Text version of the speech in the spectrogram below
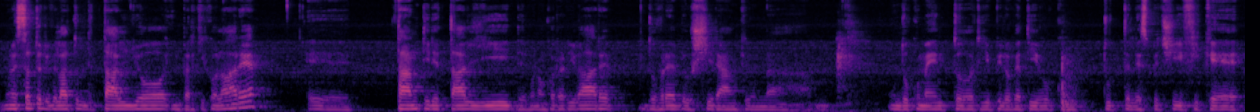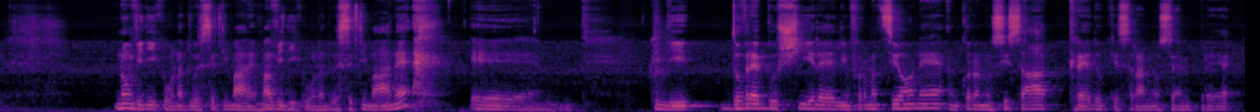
non è stato rivelato il dettaglio in particolare, eh, tanti dettagli devono ancora arrivare, dovrebbe uscire anche una, un documento riepilogativo con tutte le specifiche, non vi dico una o due settimane, ma vi dico una o due settimane. e, quindi dovrebbe uscire l'informazione, ancora non si sa, credo che saranno sempre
